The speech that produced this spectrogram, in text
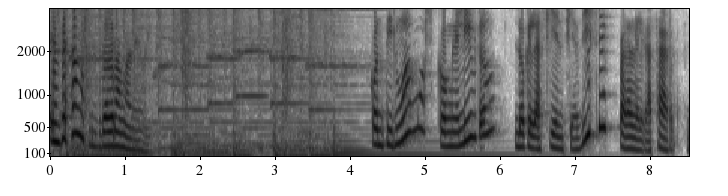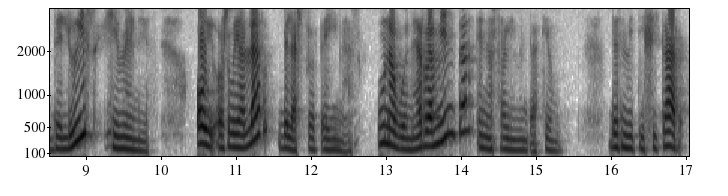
Empezamos el programa de hoy. Continuamos con el libro Lo que la ciencia dice para adelgazar de Luis Jiménez. Hoy os voy a hablar de las proteínas, una buena herramienta en nuestra alimentación. Desmitificar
